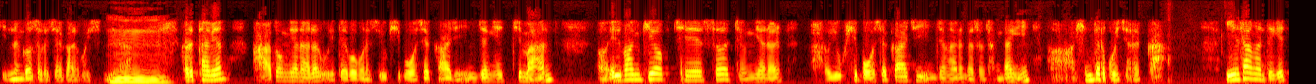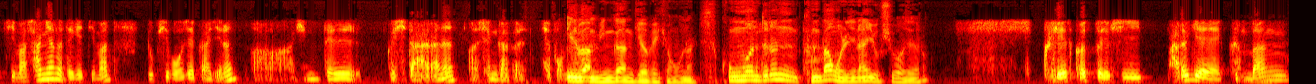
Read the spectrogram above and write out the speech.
있는 것으로 제가 알고 있습니다. 음. 그렇다면 가동 연한을 우리 대법원에서 65세까지 인정했지만 어, 일반 기업체에서 정년을 바로 65세까지 인정하는 것은 상당히 어, 힘들어 보이지 않을까. 인상은 되겠지만 상향은 되겠지만 65세까지는 어, 힘들 것이다라는 어, 생각을 해봅니다. 일반 민간 기업의 경우는 공무원들은 금방 올리나요? 65세로? 그게 그것도 역시 빠르게 금방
